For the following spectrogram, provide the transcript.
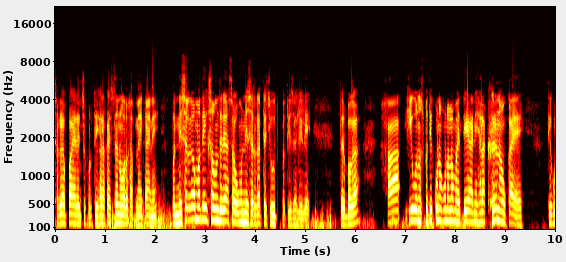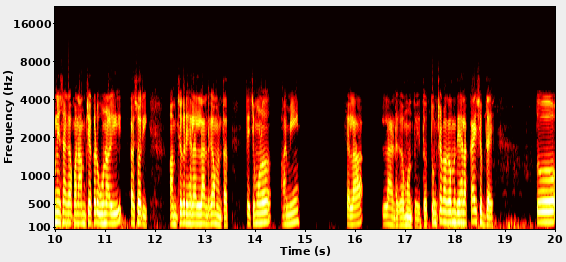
सगळ्या पायाला चिकटतो ह्याला काही जनावर खात नाही काय नाही. पण निसर्गामध्ये एक सौंदर्य असावं म्हणून निसर्गात त्याची उत्पत्ती झालेली आहे. तर बघा हा ही वनस्पती कुणाकुणाला माहिती आहे आणि ह्याला खरं नाव काय आहे ते कुणी सांगा. पण आमच्याकडे उन्हाळी सॉरी आमच्याकडे ह्याला लांडगा म्हणतात. त्याच्यामुळं आम्ही ह्याला लांडगा म्हणतो आहे तर तुमच्या भागामध्ये ह्याला काय शब्द आहे तो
